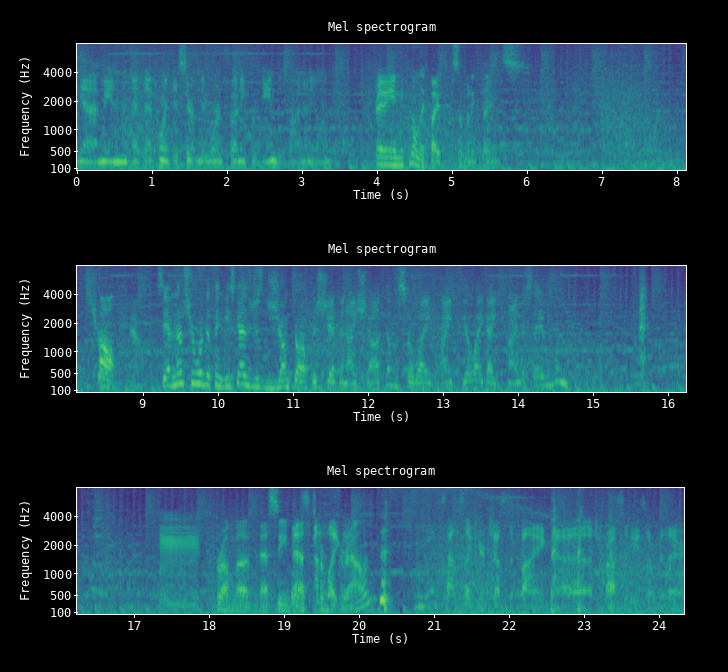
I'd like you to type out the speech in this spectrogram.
Yeah, I mean, at that point, they certainly weren't fighting for game design anyway. I mean, you can only fight for so many things. It's Oh, See, I'm not sure what to think. These guys just jumped off the ship and I shot them, so like I feel like I kind of saved them. From a messy That death from like- the ground. Sounds like you're justifying uh, atrocities over there.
